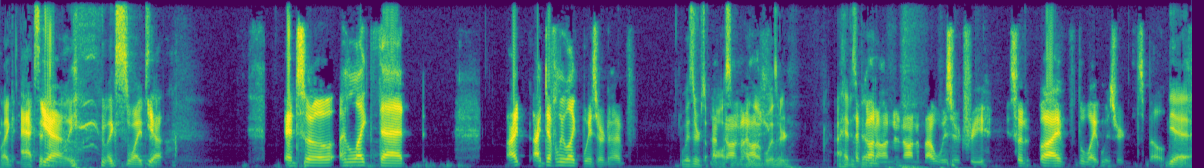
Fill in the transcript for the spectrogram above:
like accidentally, like swipes Yeah. it. And so I like that. I I definitely like Wizard. I've Wizard's I've awesome. I love. Wizard. I have his I've belt. gone on and on about Wizard for you. So I have the White Wizard spell. Yeah,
